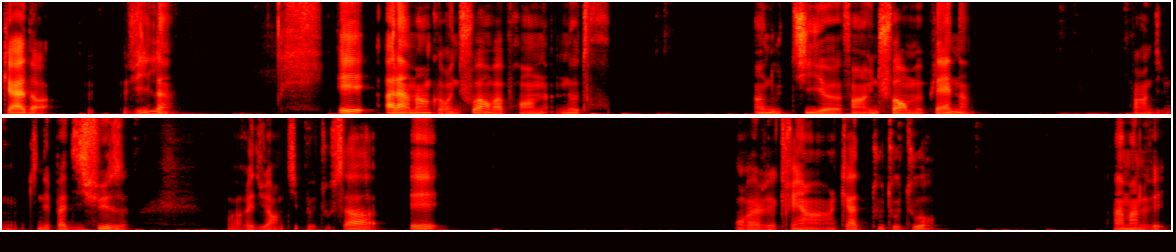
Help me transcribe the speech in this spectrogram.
cadre ville. Et à la main, encore une fois, on va prendre notre un outil, euh, enfin une forme pleine, qui n'est pas diffuse. On va réduire un petit peu tout ça et on va créer un, cadre tout autour à main levée.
